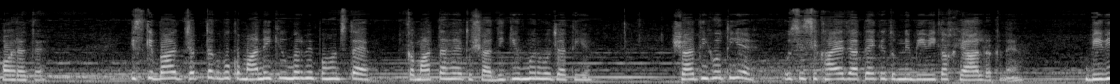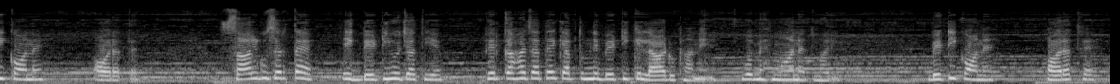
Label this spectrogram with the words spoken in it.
औरत है। इसके बाद जब तक वो कमाने की उम्र में पहुँचता है, कमाता है तो शादी की उम्र हो जाती है। शादी होती है, उसे सिखाया जाता है कि तुमने बीवी का ख्याल रखना है। बीवी कौन है? औरत है। साल गुजरता है, एक बेटी हो जाती है। फिर कहा जाता है कि अब तुमने बेटी के लाड उठाने हैं, वो मेहमान है तुम्हारी। बेटी कौन है? औरत है।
